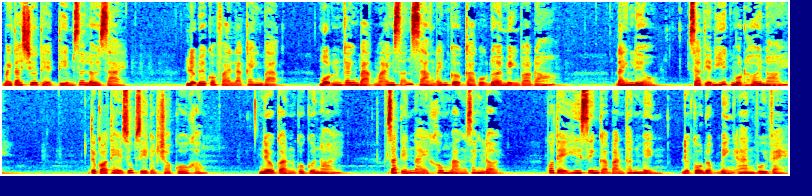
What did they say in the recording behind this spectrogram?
Mà anh ta chưa thể tìm ra lời giải. Liệu đây có phải là canh bạc một canh bạc mà anh sẵn sàng đánh cược cả cuộc đời mình vào đó. Đánh liều, Gia Tiến hít một hơi nói, Tôi có thể giúp gì được cho cô không? Nếu cần cô cứ nói, Gia Tiến này không màng danh lợi, Có thể hy sinh cả bản thân mình Để cô được bình an vui vẻ.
